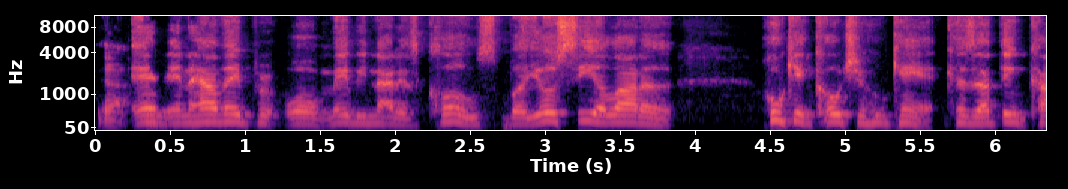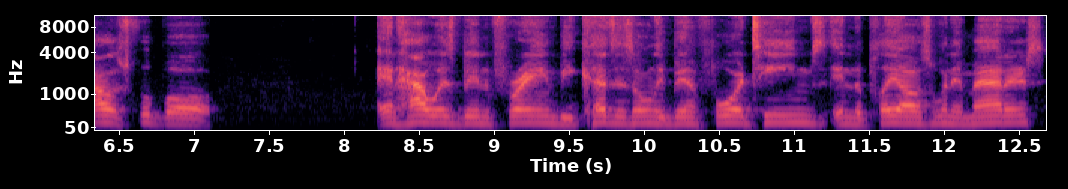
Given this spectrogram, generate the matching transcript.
Yeah. and and how they well maybe not as close, but you'll see a lot of who can coach and who can't. Because I think college football and how it's been framed because it's only been four teams in the playoffs when it matters.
